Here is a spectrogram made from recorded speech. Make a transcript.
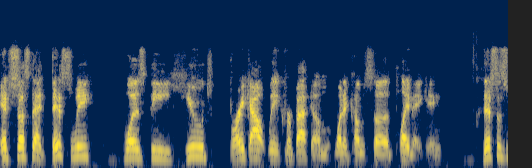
It's just that this week was the huge breakout week for Beckham when it comes to playmaking this is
